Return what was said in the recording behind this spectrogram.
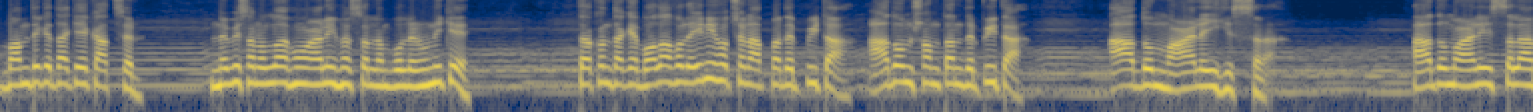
বাম দিকে তাকিয়ে কাঁদছেন। নবী সাল্লাহ আলী হাসাল্লাম বললেন উনিকে তখন তাকে বলা হলো, ইনি হচ্ছেন আপনাদের পিতা, আদম সন্তানদের পিতা, আদম আলী হিসরা আদম আলী ইসলাম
